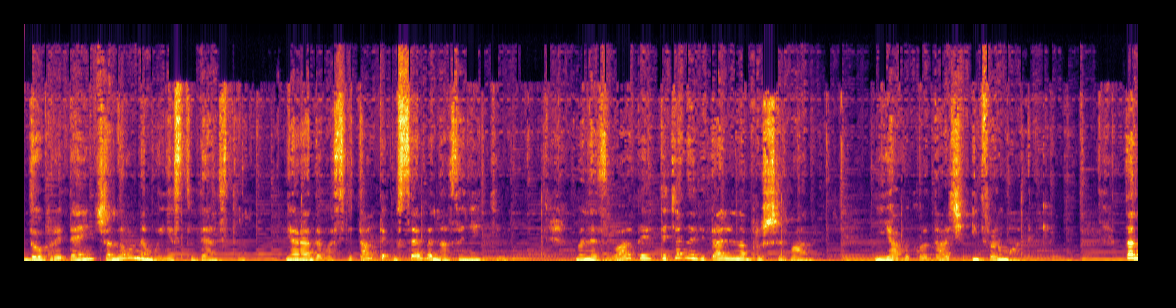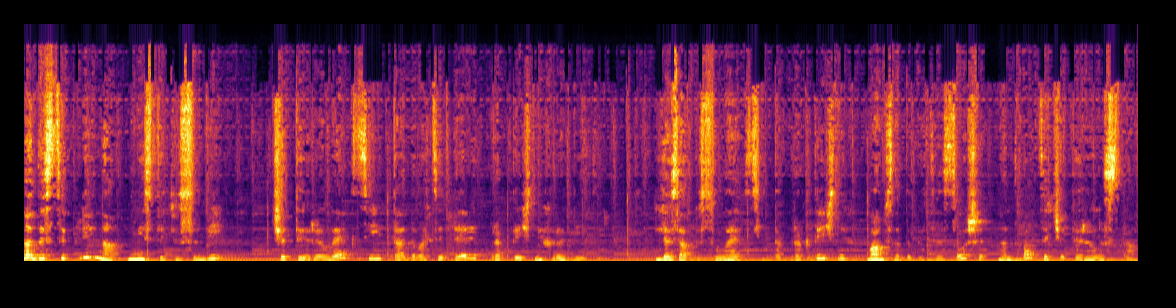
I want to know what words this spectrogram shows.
Добрий день, шановне моє студентство! Я рада вас вітати у себе на занятті. Мене звати Тетяна Віталіївна Брушеван, я викладач інформатики. Дана дисципліна містить у собі 4 лекції та 29 практичних робіт. Для запису лекцій та практичних вам знадобиться зошит на 24 листа.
